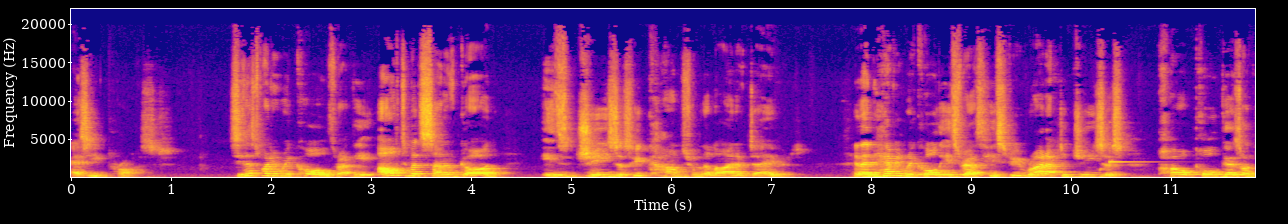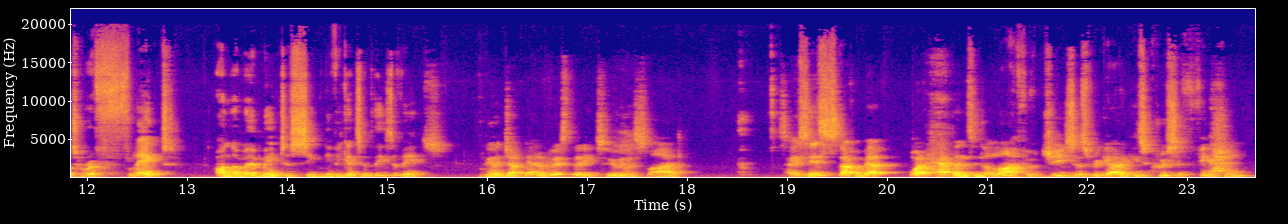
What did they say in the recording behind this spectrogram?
as he promised. See, that's what he recalls, right? The ultimate Son of God is Jesus, who comes from the line of David. And then, having recalled Israel's history right up to Jesus, Paul, Paul goes on to reflect on the momentous significance of these events. We're going to jump down to verse 32 in the slide. So he says stuff about what happens in the life of Jesus regarding his crucifixion.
